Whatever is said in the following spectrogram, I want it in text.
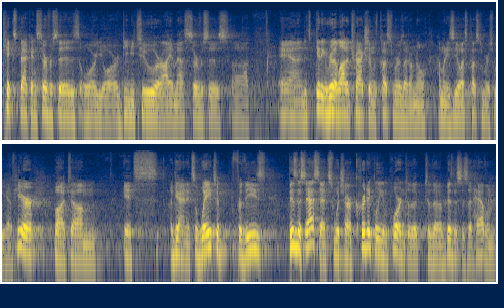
CICS backend services or your DB2 or IMS services. Uh, and it's getting really a lot of traction with customers. I don't know how many ZOS customers we have here, but um, it's again, it's a way to for these business assets, which are critically important to the, to the businesses that have them,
